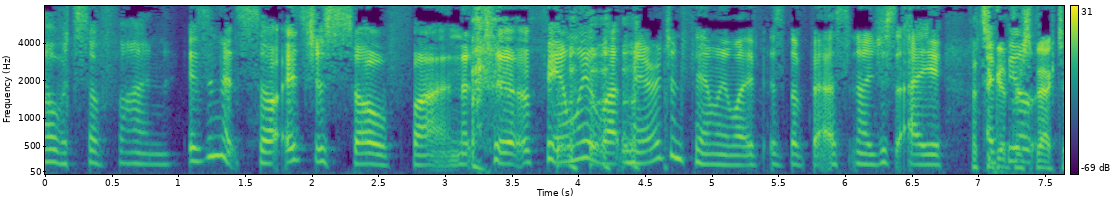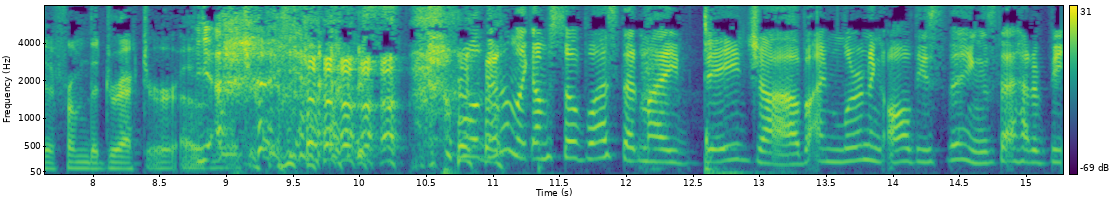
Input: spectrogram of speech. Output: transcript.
Oh, it's so fun. Isn't it so it's just so fun to family life marriage and family life is the best. And I just I That's a I good feel- perspective from the director of Yeah. yes. Well, then I'm like, I'm so blessed that my day job, I'm learning all these things that how to be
